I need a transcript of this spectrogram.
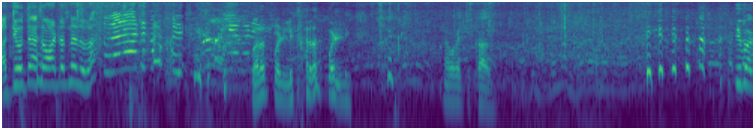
अति होते असं वाटत नाही तुला? तुला नाही वाटत मला खाली- परत पडली परत पडली. हा बघा चिकाल ती बघ.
